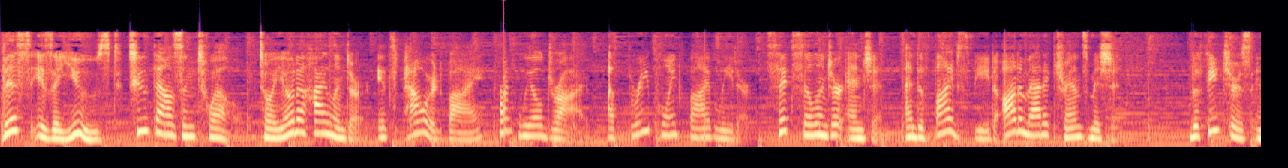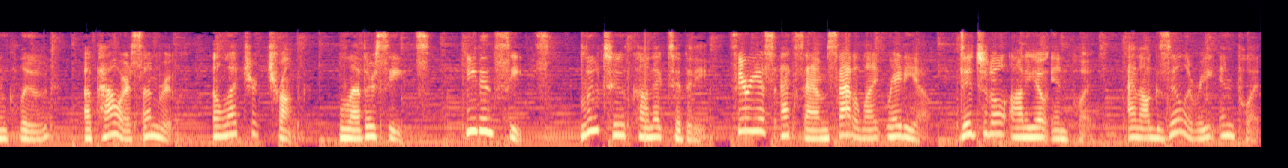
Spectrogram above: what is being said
This is a used 2012 Toyota Highlander. It's powered by front-wheel drive, a 3.5-liter six-cylinder engine, and a five-speed automatic transmission. The features include a power sunroof, electric trunk, leather seats, heated seats, Bluetooth connectivity, Sirius XM satellite radio, digital audio input, and auxiliary input,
